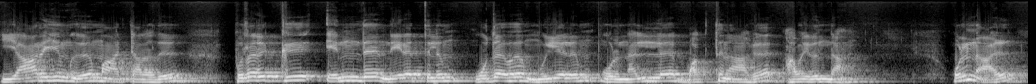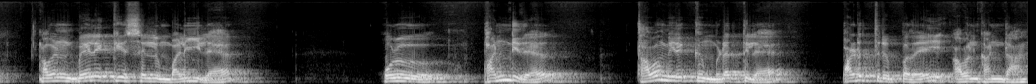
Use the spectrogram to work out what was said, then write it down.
யாரையும் ஏமாற்றாதது. பிறருக்கு எந்த நேரத்திலும் உதவ முயலும் ஒரு நல்ல பக்தனாக அவன் இருந்தான். ஒரு நாள் அவன் வேலைக்கு செல்லும் வழியில் ஒரு பண்டிதர் தவம் இருக்கும் இடத்தில் படுத்திருப்பதை அவன் கண்டான்.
